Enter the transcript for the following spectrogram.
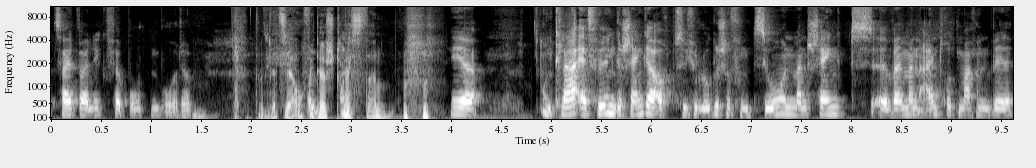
zeitweilig verboten wurde. Dann wird es ja auch wieder Stress dann. Ja. Und klar erfüllen Geschenke auch psychologische Funktionen. Man schenkt, äh, weil man Eindruck machen will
